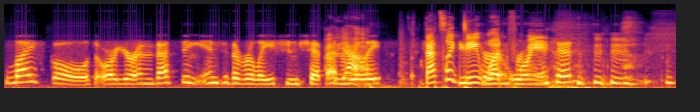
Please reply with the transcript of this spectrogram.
life goals or you're investing into the relationship oh, and yeah. really that's like date one for oriented. me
